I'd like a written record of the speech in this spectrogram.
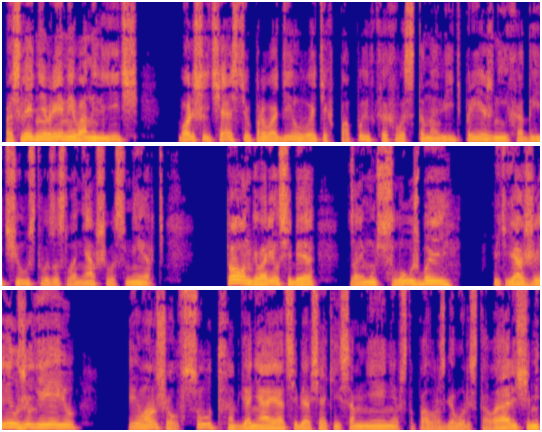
В последнее время Иван Ильич большей частью проводил в этих попытках восстановить прежние ходы чувства, заслонявшего смерть. То он говорил себе «займусь службой, ведь я жил же ею», и он шел в суд, отгоняя от себя всякие сомнения, вступал в разговоры с товарищами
